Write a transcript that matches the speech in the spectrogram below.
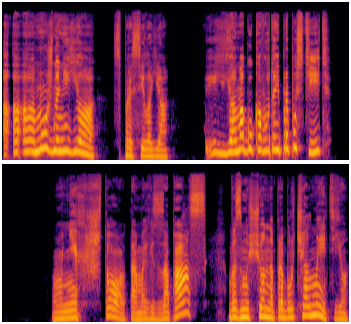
«А, -а, -а можно не я?» — спросила я. «Я могу кого-то и пропустить». «У них что, там их запас?» — возмущенно пробурчал Мэтью.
